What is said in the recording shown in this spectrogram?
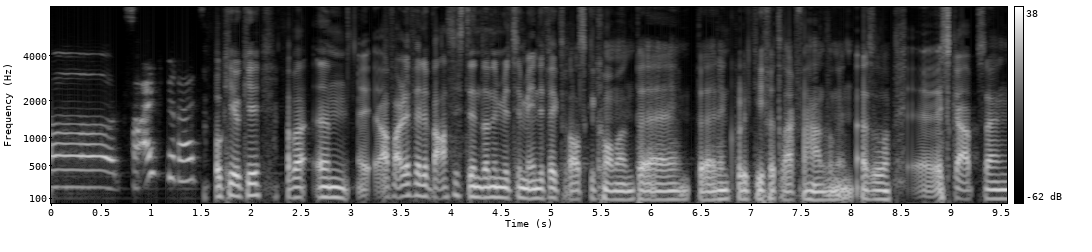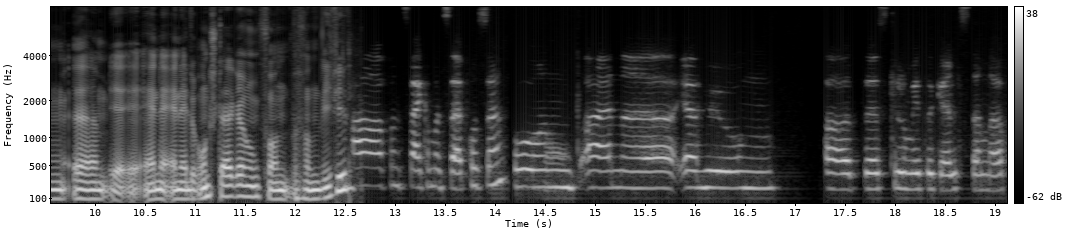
äh, zahlt bereits. Okay, okay, aber ähm, auf alle Fälle, was ist denn dann jetzt im Endeffekt rausgekommen bei, bei den Kollektivvertragverhandlungen? Also äh, es gab sagen, ähm, eine, eine Lohnsteigerung von, von wie viel? Äh, von 2,2 Prozent und eine Erhöhung äh, des Kilometergelds dann auf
